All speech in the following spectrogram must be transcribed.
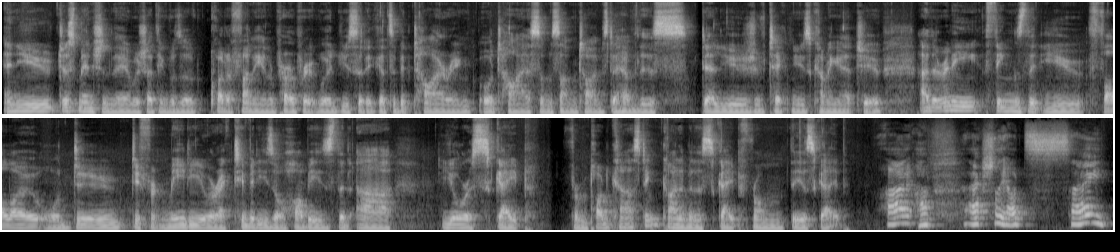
And you just mentioned there, which I think was a quite a funny and appropriate word. You said it gets a bit tiring or tiresome sometimes to have this deluge of tech news coming at you. Are there any things that you follow or do, different media or activities or hobbies that are your escape from podcasting, kind of an escape from the escape? I I've, actually I'd say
